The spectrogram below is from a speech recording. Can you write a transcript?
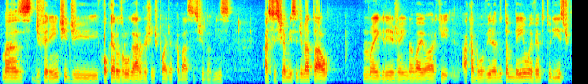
mas diferente de qualquer outro lugar onde a gente pode acabar assistindo a missa, assistir a missa de Natal na igreja em Nova York acabou virando também um evento turístico.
